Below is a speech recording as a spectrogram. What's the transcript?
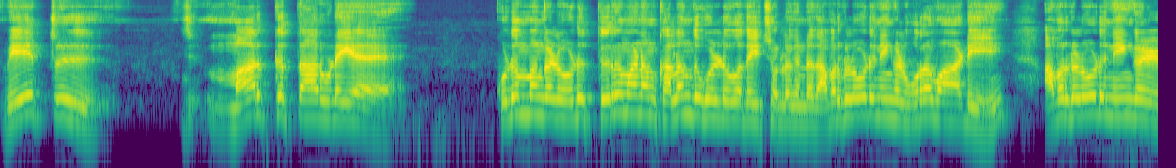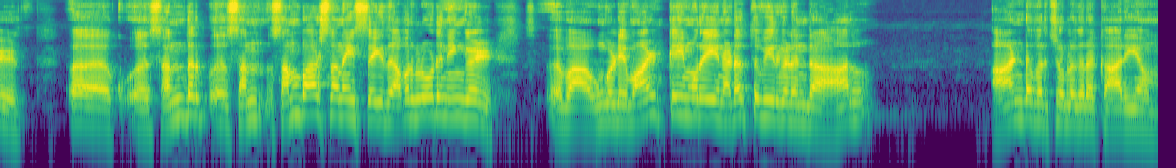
வேற்று மார்க்கத்தாருடைய குடும்பங்களோடு திருமணம் கலந்து கொள்ளுவதை சொல்லுகின்றது. அவர்களோடு நீங்கள் உறவாடி அவர்களோடு நீங்கள் சந்தர்ப்ப சந் சம்பாஷணை செய்து அவர்களோடு நீங்கள் வா- உங்களுடைய வாழ்க்கை முறையை நடத்துவீர்கள் என்றால் ஆண்டவர் சொல்லுகிற காரியம்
